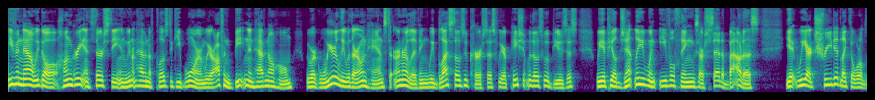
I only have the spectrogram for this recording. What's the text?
Even now, we go hungry and thirsty, and we don't have enough clothes to keep warm. We are often beaten and have no home. We work wearily with our own hands to earn our living. We bless those who curse us. We are patient with those who abuse us. We appeal gently when evil things are said about us. Yet we are treated like the world's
